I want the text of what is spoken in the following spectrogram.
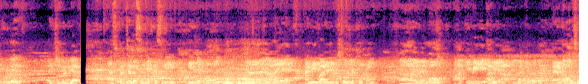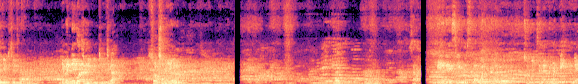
ఎక్కువ. చిగుళ్ళు వ్యాధి ఆస్పర్జలస్ అని చెప్పేసి దీన్ని చెప్పుకుంటాం. ఆ, అలాగే అమీబా అని చెప్పేసి కొన్ని చెప్పుకుంటాం ఇవేమో ఇవి అమీ ఆ, ఇవి అమీబా కాదు. డాండమాన్స్ అని చెప్పేసి ఇవన్నీ కూడా మీకు ఇంచుమించుగా సూక్ష్మజీవులు అన్నమాట. వేరే మన పిల్లలు చూపించినటువంటి అంటే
